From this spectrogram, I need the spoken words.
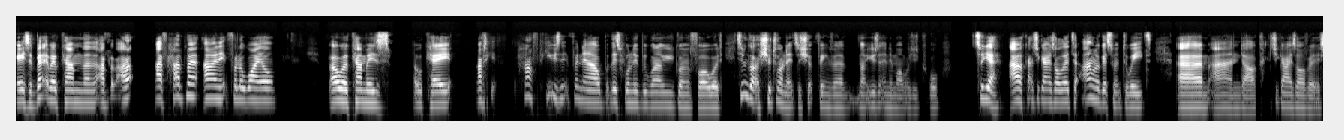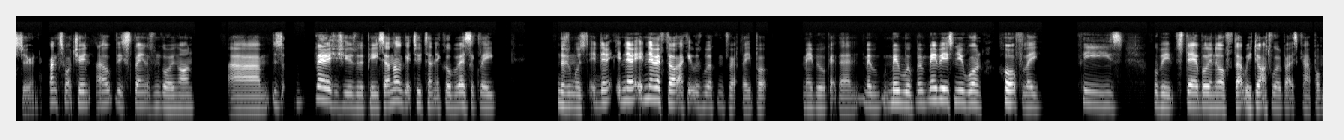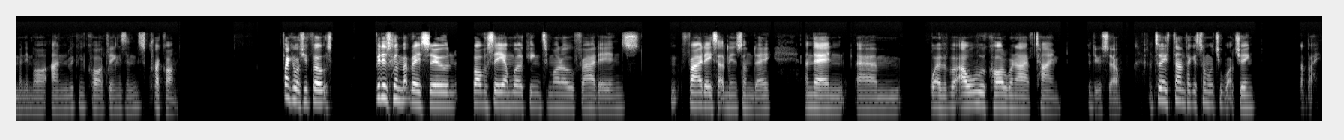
It's a better webcam than I've I, have i have had my eye on it for a while. Our webcam is okay. I have to, get, have to keep using it for now, but this one will be one I use going forward. It's even got a shutter on it to shut things when I'm not using it anymore, which is cool. So yeah, I'll catch you guys all later. I'm gonna get something to eat, um, and I'll catch you guys all very soon. Thanks for watching. I hope this explains what's been going on. Um, there's various issues with the piece. I'm not gonna get too technical, but basically, nothing was. It, it, never, it never felt like it was working correctly. But maybe we'll get there. Maybe maybe we'll, maybe this new one, hopefully, please, will be stable enough that we don't have to worry about this car problem anymore, and we can call things and just crack on. Thank you for watching, folks. Videos coming back very soon. But obviously, I'm working tomorrow, Friday, and Friday, Saturday, and Sunday, and then um, whatever. But I will record when I have time to do so. Until next time, thank you so much for watching. Bye bye.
